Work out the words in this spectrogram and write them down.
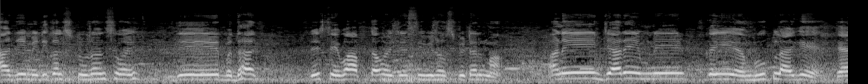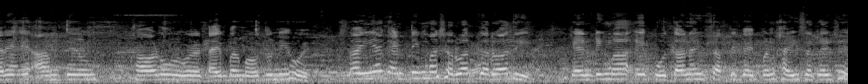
આ જે મેડિકલ સ્ટુડન્ટ્સ હોય, જે બધા જ, જે સેવા આપતા હોય છે સિવિલ હોસ્પિટલમાં. અને જ્યારે એમને કંઈ ભૂખ લાગે, ત્યારે એ આમ તેમ ખાવાનું ટાઈમ પર મળતું નહીં હોય. તો અહીંયા કેન્ટીનમાં શરૂઆત કરવાથી કેન્ટીનમાં એ પોતાના હિસાબથી કંઈ પણ ખાઈ શકે છે.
